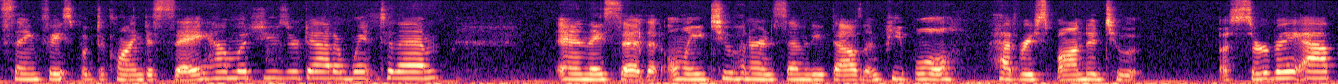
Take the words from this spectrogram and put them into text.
saying Facebook declined to say how much user data went to them, and they said that only 270,000 people had responded to a survey app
